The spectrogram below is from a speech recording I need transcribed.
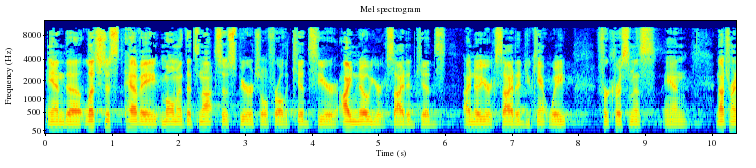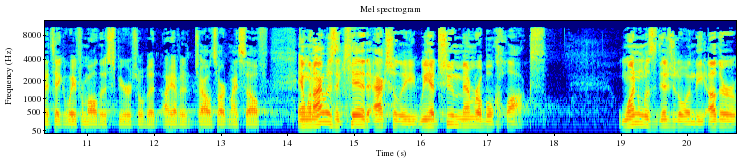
And uh, let's just have a moment that's not so spiritual for all the kids here. I know you're excited, kids. I know you're excited. You can't wait for Christmas. And not trying to take away from all that is spiritual, but I have a child's heart myself. And when I was a kid, actually, we had two memorable clocks. One was digital and the other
